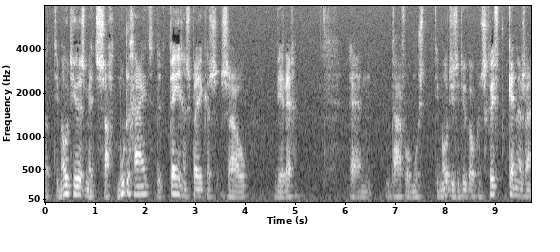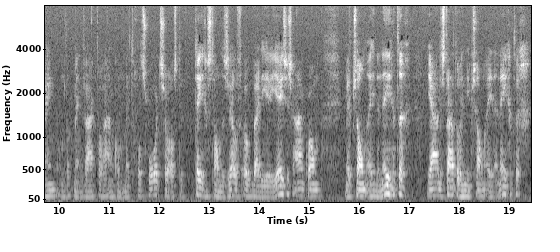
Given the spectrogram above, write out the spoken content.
dat Timotheus met zachtmoedigheid de tegensprekers zou weerleggen. En daarvoor moest Timotheus natuurlijk ook een schriftkenner zijn, omdat men vaak toch aankomt met Gods woord, zoals de tegenstander zelf ook bij de Heer Jezus aankwam met Psalm 91. Ja, er staat toch in die Psalm 91,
